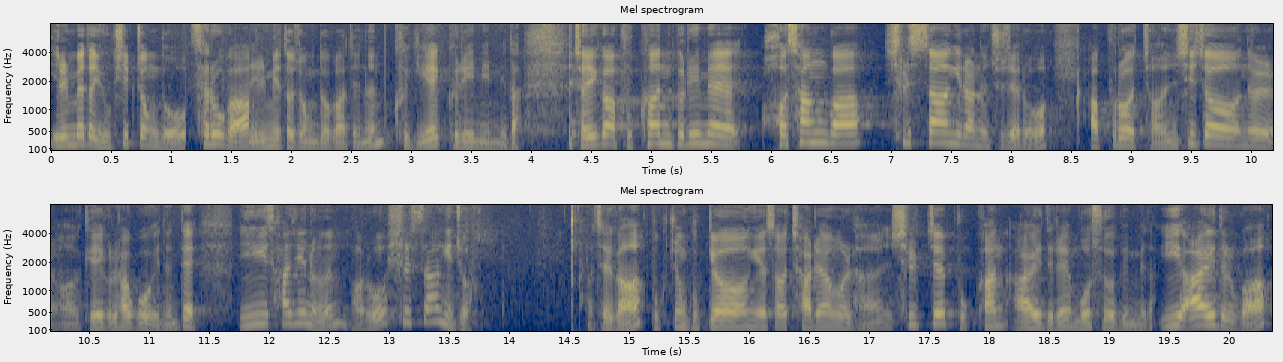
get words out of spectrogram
1m 60 정도, 세로가 1m 정도가 되는 크기의 그림입니다. 저희가 북한 그림의 허상과 실상이라는 주제로 앞으로 전시전을 어, 계획을 하고 있는데 이 사진은 바로 실상이죠. 제가 북중 국경에서 촬영을 한 실제 북한 아이들의 모습입니다. 이 아이들과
